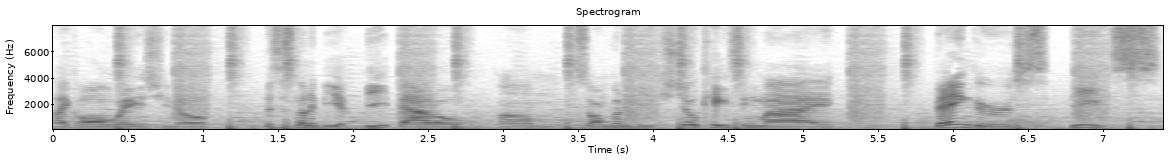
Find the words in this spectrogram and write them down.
like always you know this is going to be a beat battle um, so I'm going to be showcasing my bangers beats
